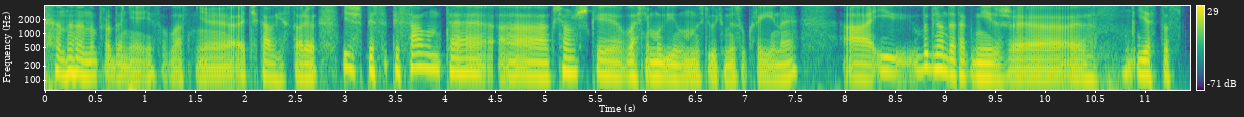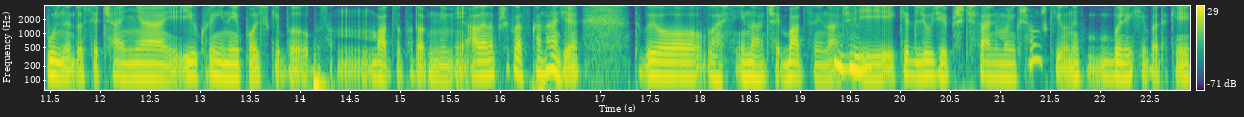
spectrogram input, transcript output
no, naprawdę nie. Jest to właśnie ciekawa historia. Widzisz, pis, pisałem te e, książki, właśnie mówiłem z ludźmi z Ukrainy i wygląda tak mi, że jest to wspólne doświadczenie i Ukrainy i Polski, bo, bo są bardzo podobnymi, ale na przykład w Kanadzie to było właśnie inaczej, bardzo inaczej. Mhm. I kiedy ludzie przeczytali moje książki, u nich byli chyba takie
